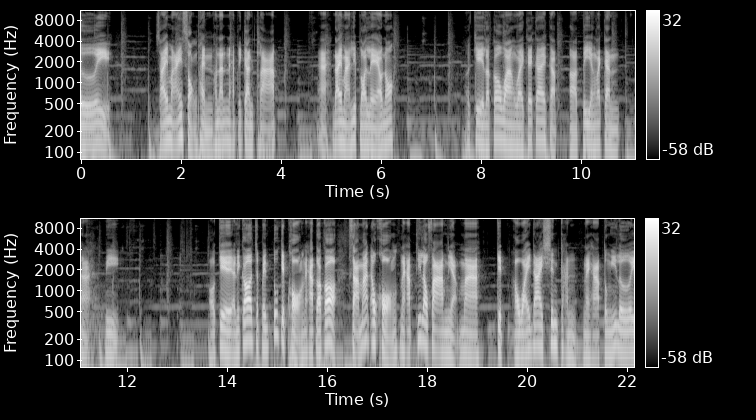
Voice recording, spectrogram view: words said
เลย ใช้ไม้ 2 แผ่นเท่านั้นนะครับในการคราฟอะได้มาเรียบร้อยแล้วเนาะโอเคแล้วก็วางไว้ใกล้ ๆ กับอ่าเตียงละกันอะนี่ โอเค อันนี้ก็จะเป็นตู้เก็บของนะครับ แล้วก็สามารถเอาของนะครับที่เราฟาร์มเนี่ยมาเก็บเอาไว้ได้เช่นกันนะครับ ตรงนี้เลย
